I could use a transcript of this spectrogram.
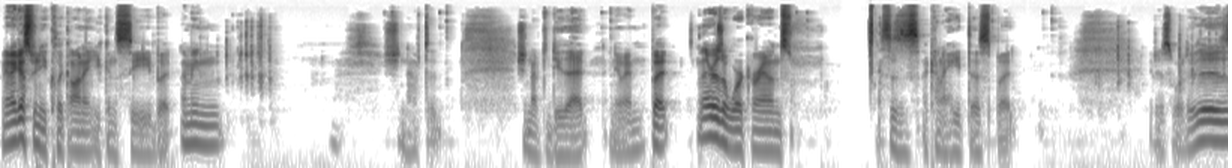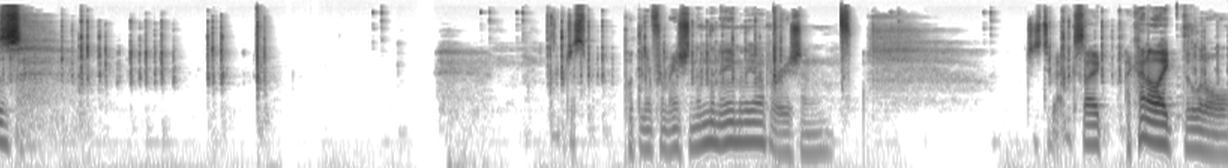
I mean, I guess when you click on it, you can see, but I mean, shouldn't have to, shouldn't have to do that anyway. But there is a workaround. This is, I kind of hate this, but it is what it is. Just put the information in the name of the operation. Just too bad, because I, I kind of like the little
